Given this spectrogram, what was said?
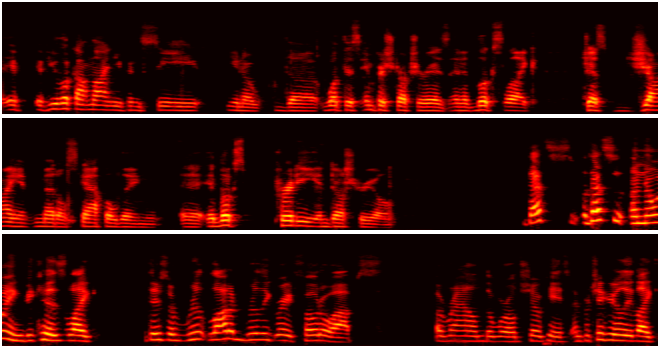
if if you look online you can see you know the what this infrastructure is and it looks like just giant metal scaffolding. It looks pretty industrial. That's that's annoying because like there's a real lot of really great photo ops around the world showcase and particularly like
